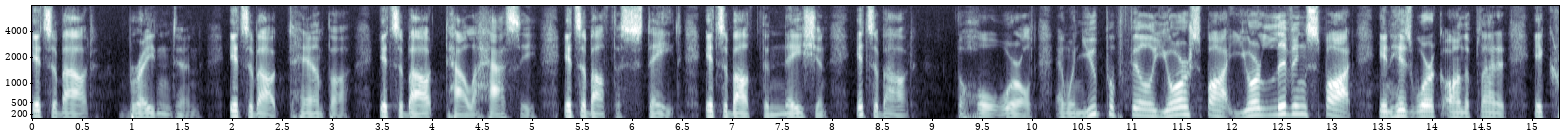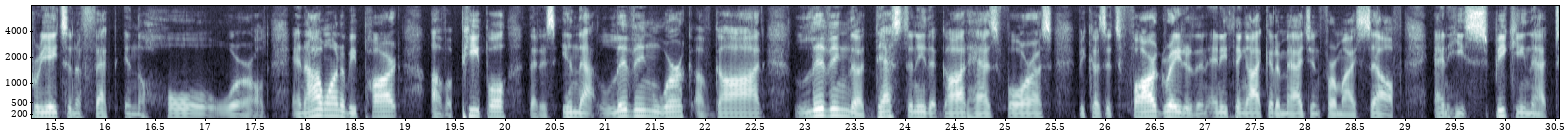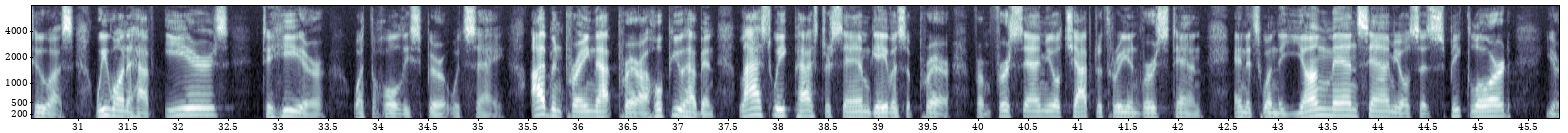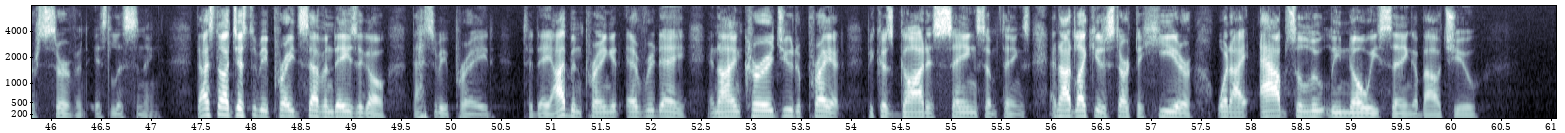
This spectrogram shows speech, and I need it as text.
it's about Bradenton, it's about Tampa, it's about Tallahassee. It's about the state. It's about the nation. It's about the whole world. And when you fulfill your spot, your living spot in His work on the planet, it creates an effect in the whole world. And I want to be part of a people that is in that living work of God, living the destiny that God has for us, because it's far greater than anything I could imagine for myself. And He's speaking that to us. We want to have ears to hear what the Holy Spirit would say. I've been praying that prayer. I hope you have been. Last week, Pastor Sam gave us a prayer from 1 Samuel chapter 3 and verse 10. And it's when the young man Samuel says, Speak, Lord, your servant is listening. That's not just to be prayed seven days ago, that's to be prayed today. I've been praying it every day, and I encourage you to pray it because God is saying some things. And I'd like you to start to hear what I absolutely know He's saying about you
